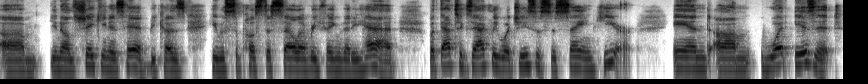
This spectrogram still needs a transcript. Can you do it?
um, you know, shaking his head because he was supposed to sell everything that he had. But that's exactly what Jesus is saying here. And um, what is it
